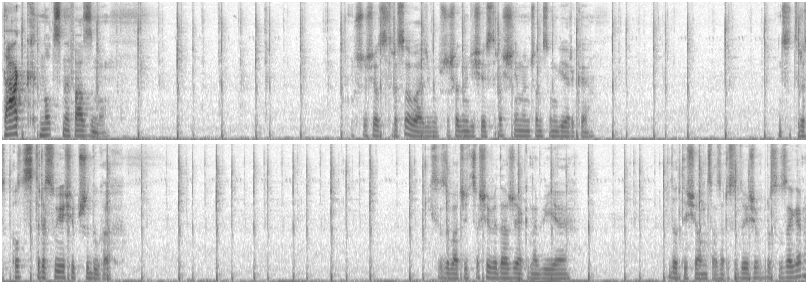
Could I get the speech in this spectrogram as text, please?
Tak, nocne fazmo. Muszę się odstresować, bo przeszedłem dzisiaj strasznie męczącą gierkę. Więc odstresuję się przy duchach. Chcę zobaczyć, co się wydarzy, jak nabiję do 1000. Zresetuje się po prostu zegar?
